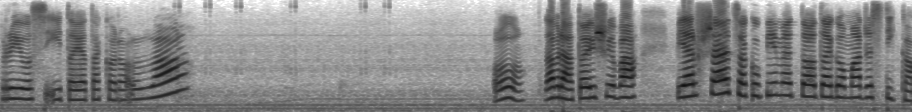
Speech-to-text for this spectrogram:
Prius i Toyota Corolla. O, dobra, to już chyba pierwsze co kupimy to tego Majestika.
